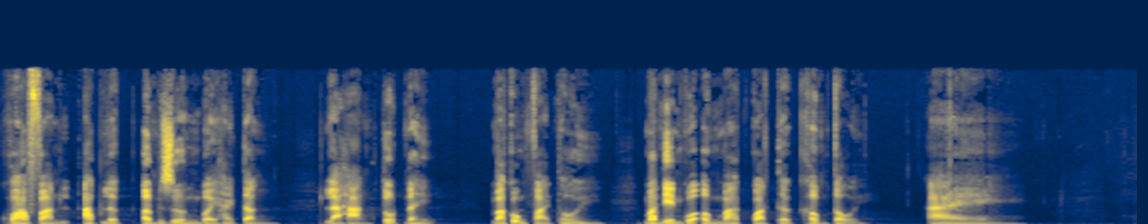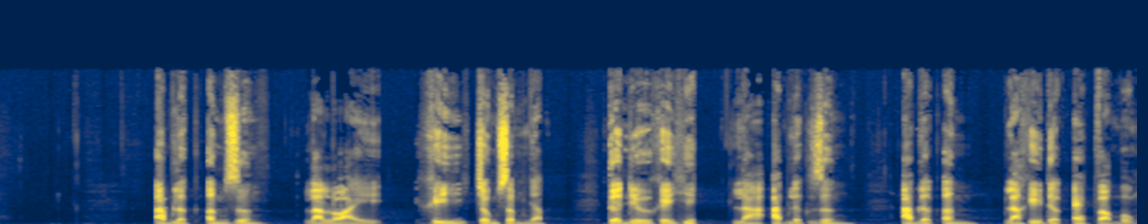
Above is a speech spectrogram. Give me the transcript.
Khóa phản áp lực âm dương 12 tầng Là hàng tốt đấy. Mà cũng phải thôi Mắt nhìn của ông má quả thực không tồi. Ai... Áp lực âm dương là loại khí chống xâm nhập. Tựa như khí hít là áp lực dương, áp lực âm là khí được ép vào bụng.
